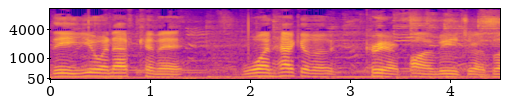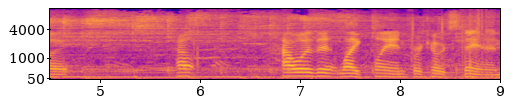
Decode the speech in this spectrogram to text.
the UNF commit. One heck of a career at Palm Beach, but how how was it like playing for Coach Stanton,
